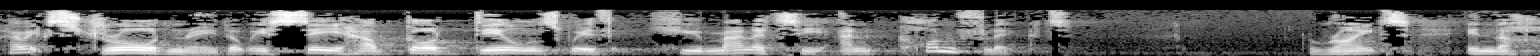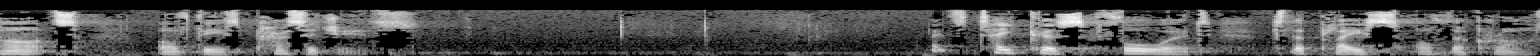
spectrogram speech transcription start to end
How extraordinary that we see how God deals with humanity and conflict right in the heart of these passages. Let's take us forward to the place of the cross,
